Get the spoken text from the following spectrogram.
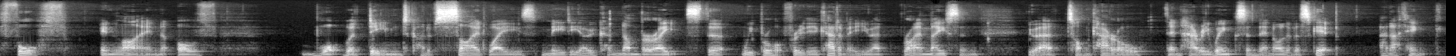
fourth in line of what were deemed kind of sideways mediocre number eights that we brought through the academy. You had Ryan Mason, you had Tom Carroll, then Harry Winks, and then Oliver Skipp. And I think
